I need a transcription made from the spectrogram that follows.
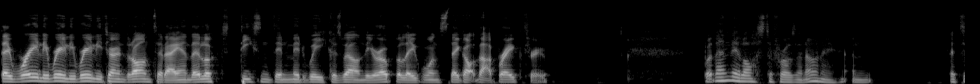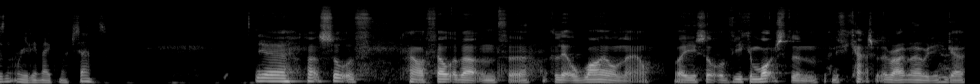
they really, really, really turned it on today and they looked decent in midweek as well in the Europa League once they got that breakthrough. But then they lost to Frosinone and it doesn't really make much sense. Yeah, that's sort of how I felt about them for a little while now. Where you sort of you can watch them, and if you catch them at the right moment, you can go,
